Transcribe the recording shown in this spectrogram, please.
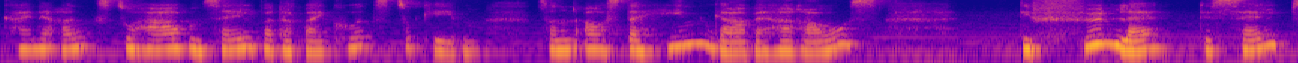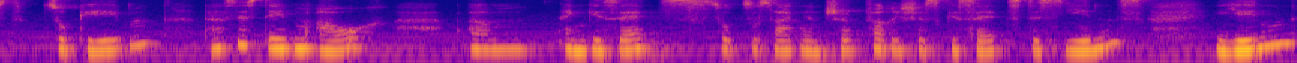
keine Angst zu haben, selber dabei kurz zu geben, sondern aus der Hingabe heraus die Fülle des Selbst zu geben, das ist eben auch ähm, ein Gesetz, sozusagen ein schöpferisches Gesetz des Yins. Yin,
